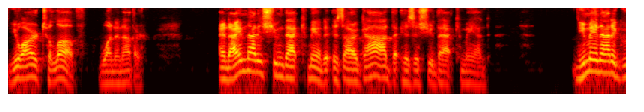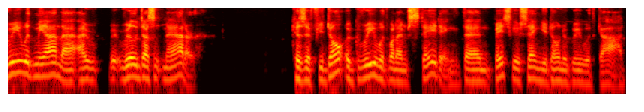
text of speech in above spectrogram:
you are to love one another. And I'm not issuing that command. It is our God that has issued that command. You may not agree with me on that. I, it really doesn't matter. Because if you don't agree with what I'm stating, then basically you're saying you don't agree with God.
